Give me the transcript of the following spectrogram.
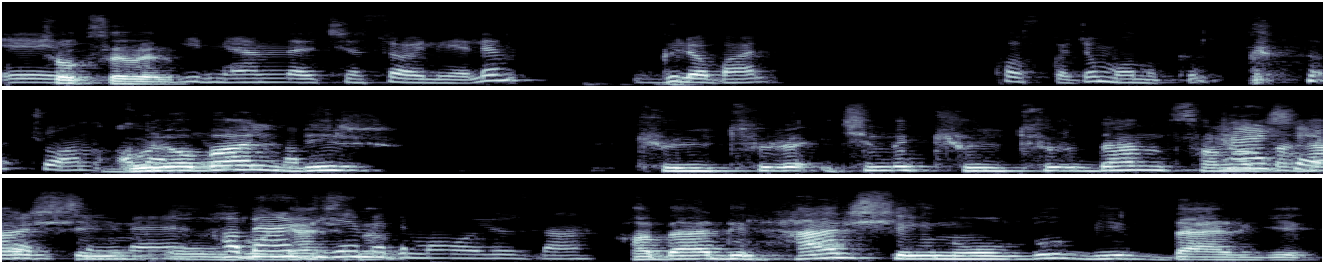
e, Çok severim. bilmeyenler için söyleyelim. Global. Koskoca Monocle. Şu an. Global bir kültüre içinde kültürden sanata her her, şey var şeyin içinde. olduğu Haber gerçekten diyemedim o yüzden. haber değil her şeyin olduğu bir dergi.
